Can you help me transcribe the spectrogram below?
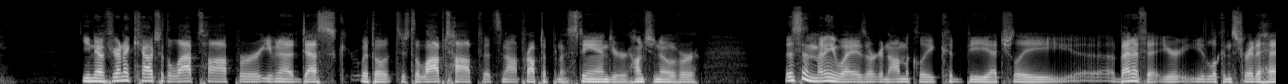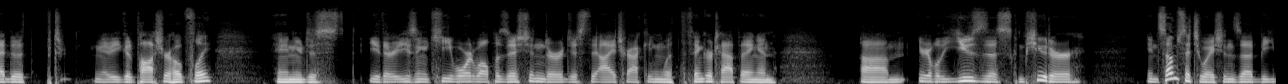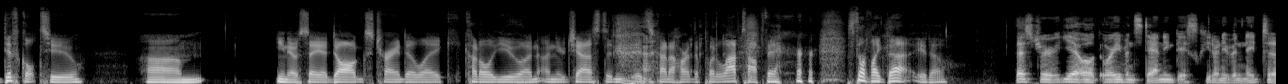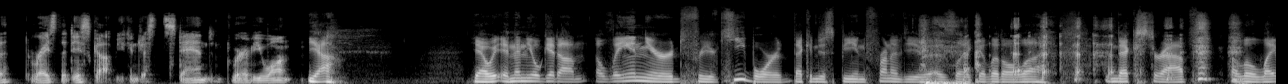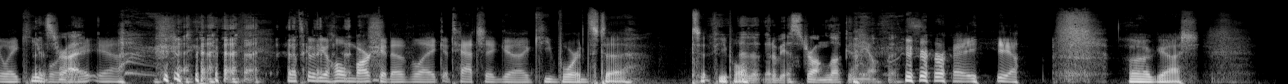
you know, if you're on a couch with a laptop or even at a desk with a, just a laptop that's not propped up on a stand, you're hunching over. This, in many ways, ergonomically could be actually uh, a benefit. You're you're looking straight ahead with maybe good posture, hopefully, and you're just either using a keyboard well positioned or just the eye tracking with the finger tapping, and um, you're able to use this computer in some situations that'd be difficult to um, you know, say a dog's trying to like cuddle you on, on your chest and it's kind of hard to put a laptop there, stuff like that, you know. That's true. Yeah. Or, or even standing discs. You don't even need to raise the disc up. You can just stand wherever you want. Yeah. Yeah, we, and then you'll get um, a lanyard for your keyboard that can just be in front of you as like a little uh, neck strap, a little lightweight keyboard, right. right? Yeah. That's going to be a whole market of like attaching uh, keyboards to to people. That- That'll be a strong look in the office. right. Yeah. Oh gosh.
